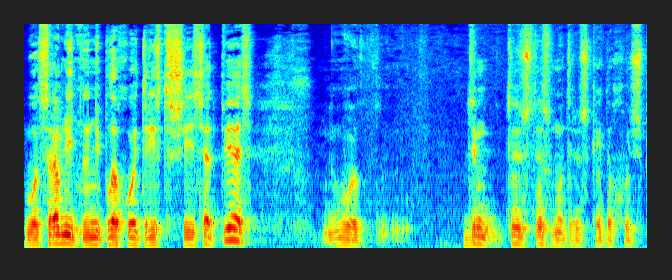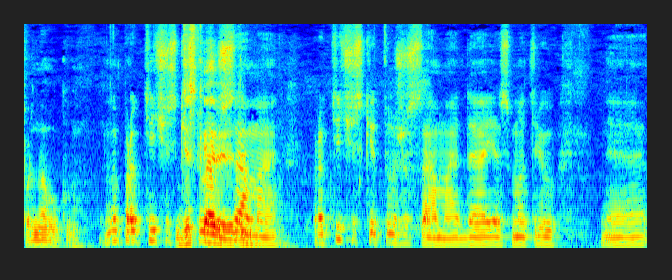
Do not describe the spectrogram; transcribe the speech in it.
вот, сравнительно неплохой 365, вот. Дим, ты что смотришь, когда хочешь про науку? Ну, практически Discovery, то же самое. Практически то же самое, да. Я смотрю э,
